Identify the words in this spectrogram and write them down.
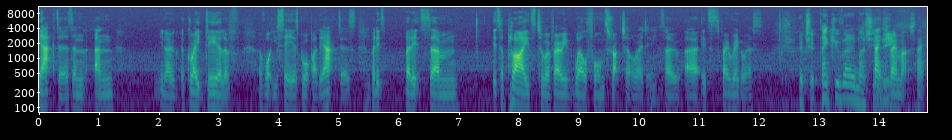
the actors, and, and you know a great deal of, of what you see is brought by the actors, but it's but it's um, it's applied to a very well-formed structure already. So uh, it's very rigorous. Richard, thank you very much. Thank indeed. you very much. Thanks.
